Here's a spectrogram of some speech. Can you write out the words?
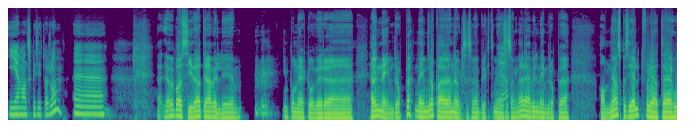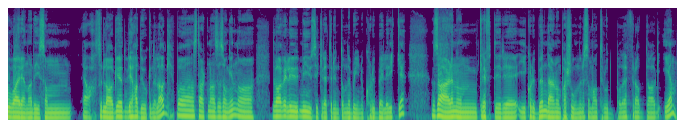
i en vanskelig situasjon. Eh, Jeg vil bare si det at jeg er veldig imponert over eh, Jeg vil name-droppe. Name-drop er jo en øvelse som jeg har brukt mye Ja. denne sesongen. her. Jeg vil name-droppe Anja spesielt, fordi at eh, hun var en av de som Ja, så laget Vi hadde jo ikke noe lag på starten av sesongen, og det var veldig mye usikkerhet rundt om det blir noe klubb eller ikke. Men så er det noen krefter eh, i klubben, det er noen personer som har trodd på det fra dag én.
